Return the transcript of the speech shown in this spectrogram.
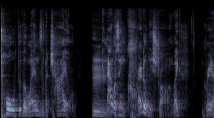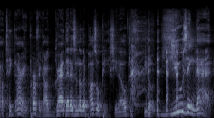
told through the lens of a child. Mm. And that was incredibly strong. Like, great, I'll take all right, perfect. I'll grab that as another puzzle piece, you know, you know, using that.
